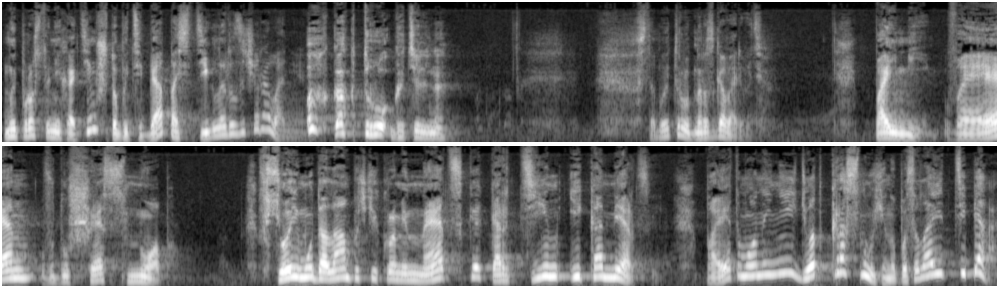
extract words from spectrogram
Мы просто не хотим, чтобы тебя постигло разочарование. Ах, как трогательно. С тобой трудно разговаривать. Пойми, ВН в душе сноб. Все ему до лампочки, кроме Нецка, картин и коммерций. Поэтому он и не идет к Краснухину, посылает тебя.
